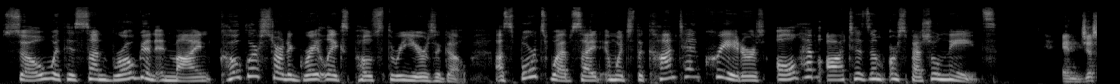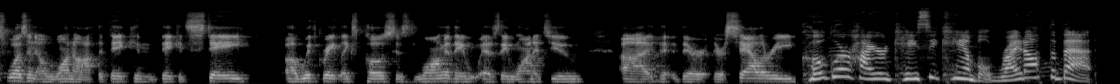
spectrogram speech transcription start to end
So, with his son Brogan in mind, Kogler started Great Lakes Post three years ago, a sports website in which the content creators all have autism or special needs. And just wasn't a one-off that they can they could stay uh, with Great Lakes Post as long as they as they wanted to. Uh, their their salary. Kogler hired Casey Campbell right off the bat,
